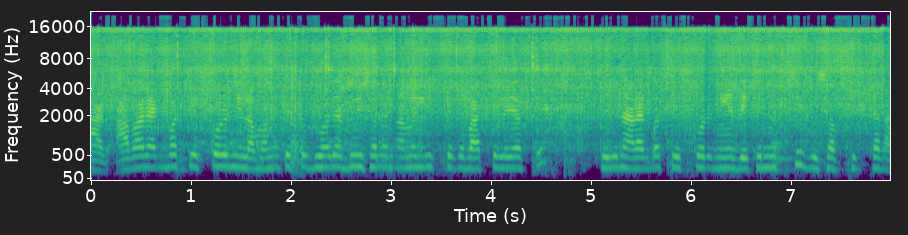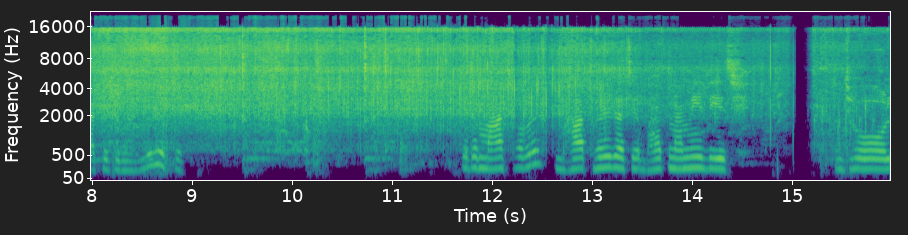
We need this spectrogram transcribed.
আর আবার একবার চেক করে নিলাম, অনেকের তো দু হাজার দুই সালের নামের লিস্ট থেকে বাদ চলে যাচ্ছে। জন্য আর একবার চেক করে নিয়ে দেখে নিচ্ছি যে সব ঠিকঠাক আছে কিনা, বুঝেছ? এটা মাছ হবে, ভাত হয়ে গেছে, ভাত নামিয়ে দিয়েছি। ঝোল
